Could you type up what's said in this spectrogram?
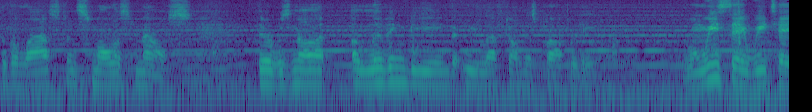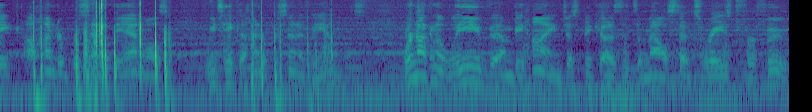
to the last and smallest mouse. There was not a living being that we left on this property. When we say we take 100% of the animals, we take 100% of the animals. We're not going to leave them behind just because it's a mouse that's raised for food.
